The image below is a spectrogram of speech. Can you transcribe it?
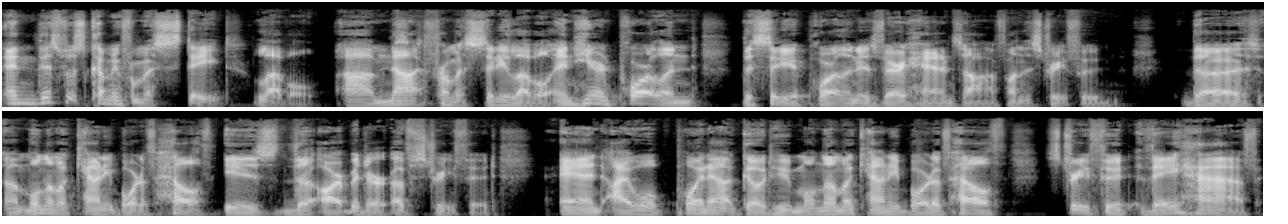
And this was coming from a state level, um, not from a city level. And here in Portland, the city of Portland is very hands off on the street food. The uh, Multnomah County Board of Health is the arbiter of street food. And I will point out go to Multnomah County Board of Health street food. They have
